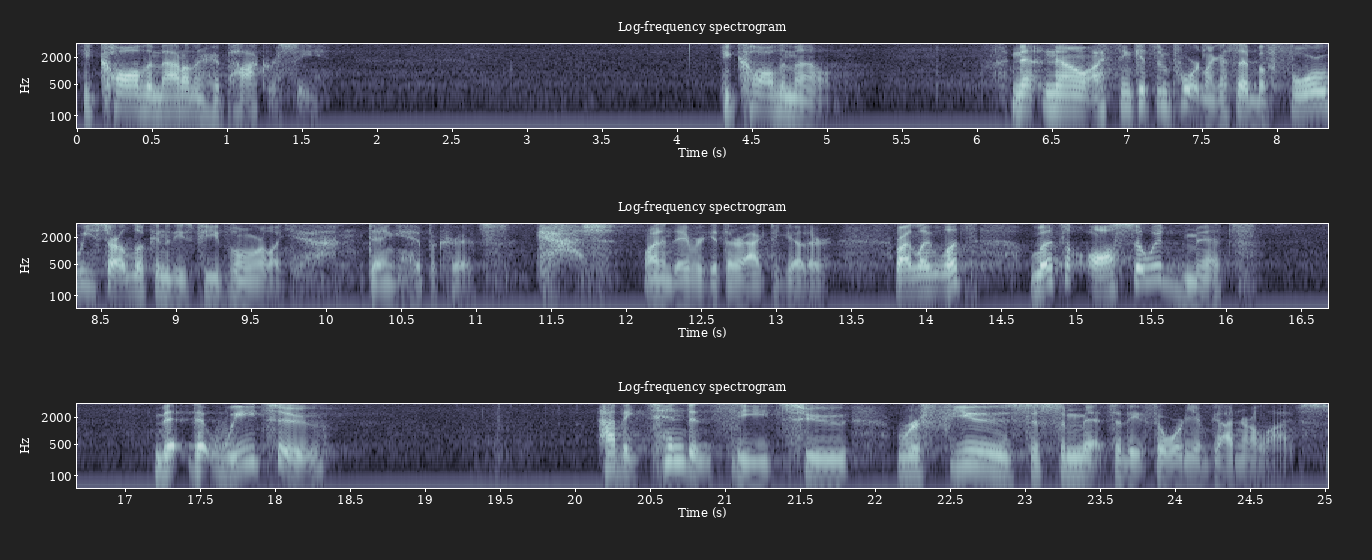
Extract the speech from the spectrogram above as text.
He'd call them out on their hypocrisy. He'd call them out. Now, now, I think it's important, like I said, before we start looking at these people and we're like, yeah, dang hypocrites. Gosh, why didn't they ever get their act together? Right? Like, let's, let's also admit that, that we too have a tendency to refuse to submit to the authority of God in our lives.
